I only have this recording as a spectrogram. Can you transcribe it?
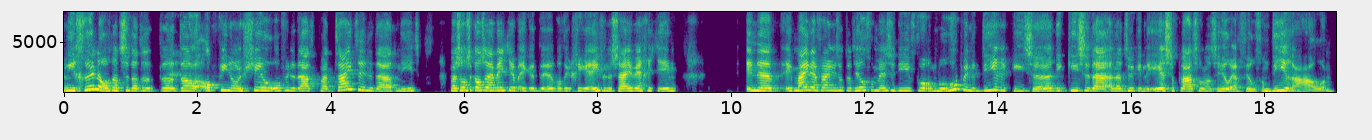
niet gunnen, of dat ze dat, dat, dat, of financieel of inderdaad qua tijd inderdaad niet. Maar zoals ik al zei, weet je, ik, want ik ging even een zijweggetje in. In, de, in mijn ervaring is ook dat heel veel mensen die voor een beroep in de dieren kiezen, die kiezen daar natuurlijk in de eerste plaats omdat ze heel erg veel van dieren houden.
